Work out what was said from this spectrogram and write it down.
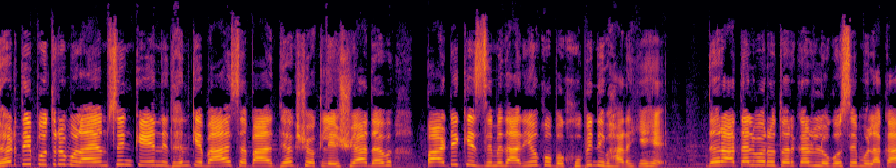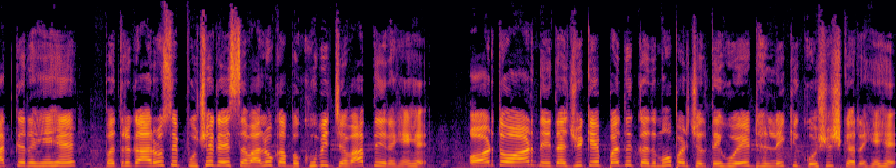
धरती पुत्र मुलायम सिंह के निधन के बाद सपा अध्यक्ष अखिलेश यादव पार्टी की जिम्मेदारियों को बखूबी निभा रहे हैं। धरातल पर उतरकर लोगों से मुलाकात कर रहे हैं। पत्रकारों से पूछे गए सवालों का बखूबी जवाब दे रहे हैं। और तो और नेताजी के पद कदमों पर चलते हुए ढलने की कोशिश कर रहे हैं।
